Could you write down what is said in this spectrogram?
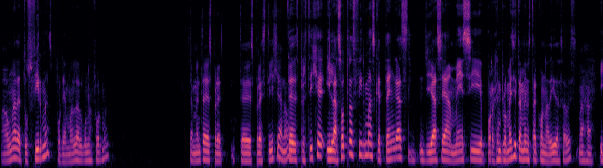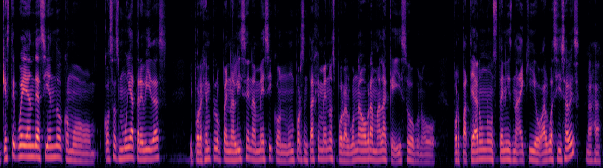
a una de tus firmas, por llamarlo de alguna forma, También te, despre- te desprestigia, ¿no? te desprestigia. Y las otras firmas que tengas, ya sea Messi, por ejemplo, Messi también está con Adidas, ¿sabes? Ajá. Y que este güey ande haciendo como cosas muy atrevidas y, por ejemplo, penalicen a Messi con un porcentaje menos por alguna obra mala que hizo o por patear unos tenis Nike o algo así, ¿sabes? Ajá.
